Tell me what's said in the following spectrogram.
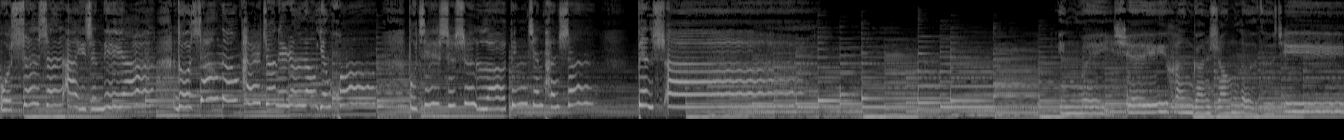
我深深。爱着你啊，多想能陪着你人老眼花，不计世事了，并肩蹒跚变傻。伤了自己，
